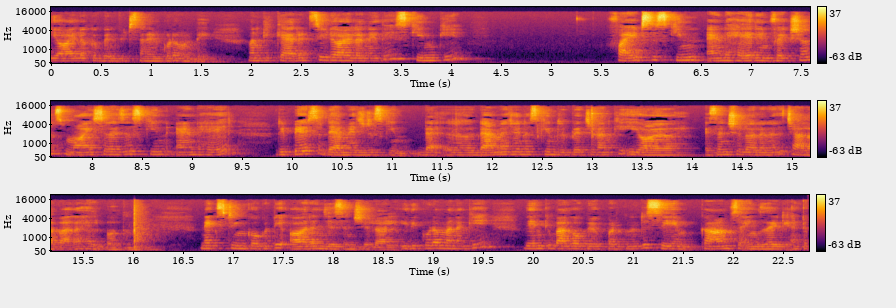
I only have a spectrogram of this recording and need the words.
ఈ ఆయిల్ యొక్క బెనిఫిట్స్ అనేవి కూడా ఉంటాయి. మనకి క్యారెట్ సీడ్ ఆయిల్ అనేది స్కిన్కి fights skin and hair infections moisturiser skin and hair repairs damaged skin damage అయిన స్కిన్ రిపేర్ చేయడానికి ఈ ఎసెన్షియల్ ఆయిల్ అనేది చాలా బాగా హెల్ప్ అవుతుంది. నెక్స్ట్ ఇంకొకటి ఆరెంజ్ ఎసెన్షియల్ ఆయిల్ ఇది కూడా మనకి దేనికి బాగా ఉపయోగపడుతుంది అంటే సేమ్ కామ్స్ ఎంగ్జైటీ అంటే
